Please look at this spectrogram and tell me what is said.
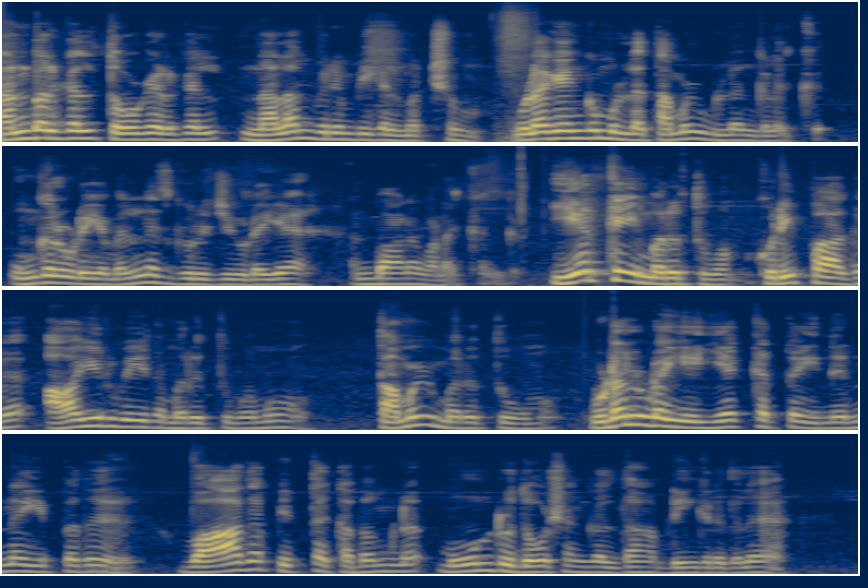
நண்பர்கள் தோழர்கள் நலம் விரும்பிகள் மற்றும் உலகெங்கும் உள்ள தமிழ் உள்ளங்களுக்கு உங்களுடைய வெல்னஸ் குருஜியுடைய அன்பான வணக்கங்கள். இயற்கை மருத்துவம் குறிப்பாக ஆயுர்வேத மருத்துவமும் தமிழ் மருத்துவமும் உடலுடைய இயக்கத்தை நிர்ணயிப்பது வாத பித்த கபம்னு மூன்று தோஷங்கள் தான் அப்படிங்கிறதுல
